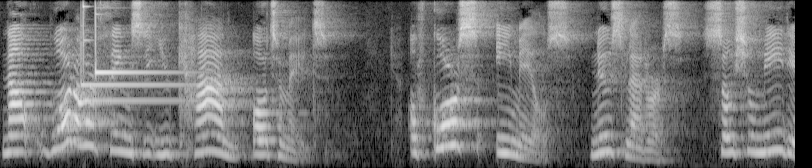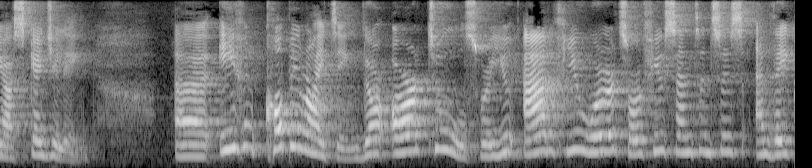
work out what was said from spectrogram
Now, what are things that you can automate? Of course, emails, newsletters, social media scheduling, uh, even copywriting. There are tools where you add a few words or a few sentences and they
